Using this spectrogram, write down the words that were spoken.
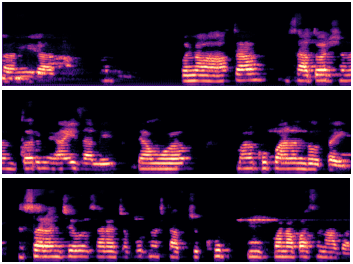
का नाही राहत. पण आता सात वर्षानंतर मी आई झाले. त्यामुळं मला खूप आनंद होत आहे. सरांचे व सरांच्या पूर्ण स्टाफचे खूप मनापासून आभार.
